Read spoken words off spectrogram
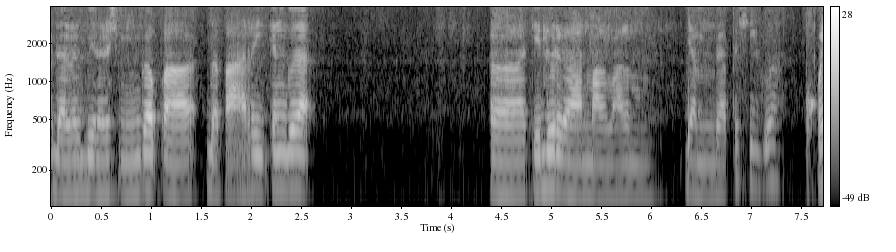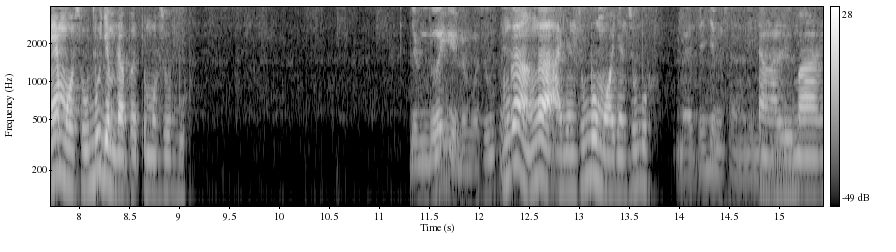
udah lebih dari seminggu apa berapa hari kan gue eh, tidur kan malam-malam. Jam berapa sih gue pokoknya mau subuh jam berapa tuh mau subuh? Jam 2 gitu mau subuh. enggak enggak ajan subuh mau ajan subuh. Berarti jam setengah lima. tanggal limaan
